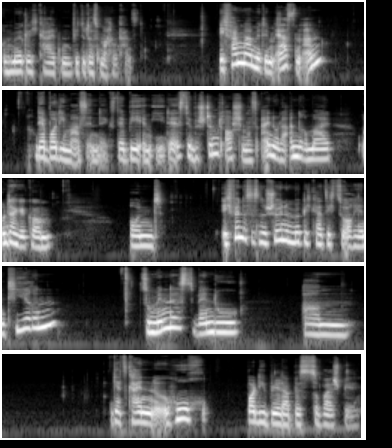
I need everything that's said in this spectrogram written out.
und Möglichkeiten, wie du das machen kannst. Ich fange mal mit dem ersten an der Body Mass Index, der BMI, der ist dir bestimmt auch schon das ein oder andere Mal untergekommen. Und ich finde, es ist eine schöne Möglichkeit, sich zu orientieren. Zumindest, wenn du ähm, jetzt kein Hochbodybuilder bist, zum Beispiel.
